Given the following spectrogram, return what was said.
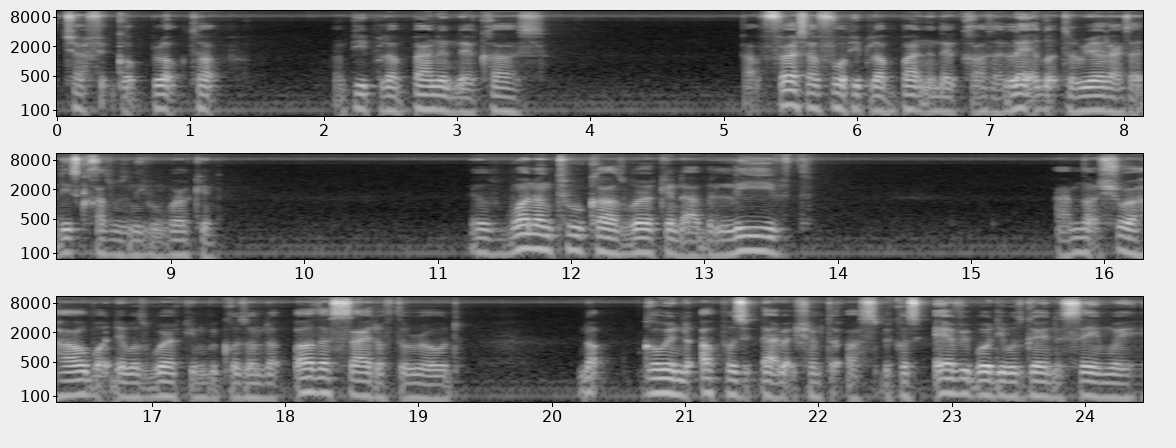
the traffic got blocked up and people abandoned their cars. At first, I thought people abandoned their cars. I later got to realize that these cars wasn't even working. There was one and two cars working that I believed. I'm not sure how, but they was working because on the other side of the road, not going the opposite direction to us because everybody was going the same way.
